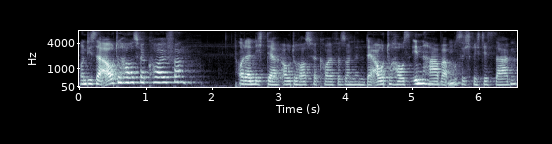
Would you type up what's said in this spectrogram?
Und dieser Autohausverkäufer, oder nicht der Autohausverkäufer, sondern der Autohausinhaber, muss ich richtig sagen,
